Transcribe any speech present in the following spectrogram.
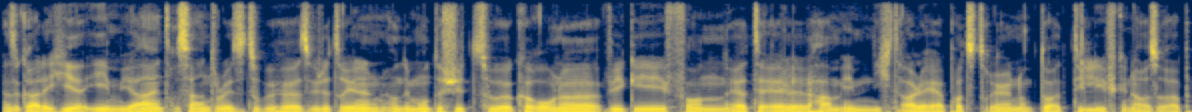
Also gerade hier eben ja, interessant, Razer-Zubehör ist wieder drinnen und im Unterschied zur Corona-WG von RTL haben eben nicht alle AirPods drinnen und dort die lief genauso ab.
